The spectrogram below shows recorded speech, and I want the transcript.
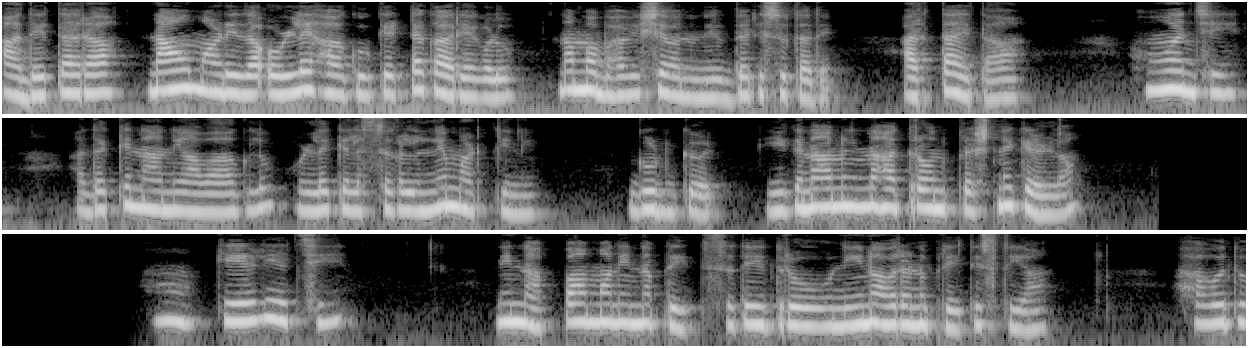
ಅದೇ ಥರ ನಾವು ಮಾಡಿದ ಒಳ್ಳೆ ಹಾಗೂ ಕೆಟ್ಟ ಕಾರ್ಯಗಳು ನಮ್ಮ ಭವಿಷ್ಯವನ್ನು ನಿರ್ಧರಿಸುತ್ತದೆ. ಅರ್ಥ ಆಯ್ತಾ? ಹ್ಞೂ ಅಜ್ಜಿ. ಅದಕ್ಕೆ ನಾನು ಯಾವಾಗಲೂ ಒಳ್ಳೆ ಕೆಲಸಗಳನ್ನೇ ಮಾಡ್ತೀನಿ. Good girl. ಈಗ ನಾನು ನಿನ್ನ ಹತ್ರ ಒಂದು ಪ್ರಶ್ನೆ ಕೇಳಲ್ಲ ಹ್ಞೂ, ಕೇಳಿ ಅಜ್ಜಿ. ನಿನ್ನ ಅಪ್ಪ, ಅಮ್ಮ ನಿನ್ನ ಪ್ರೀತಿಸದೇ ಇದ್ದರೂ ನೀನು ಅವರನ್ನು ಪ್ರೀತಿಸ್ತೀಯಾ? ಹೌದು,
